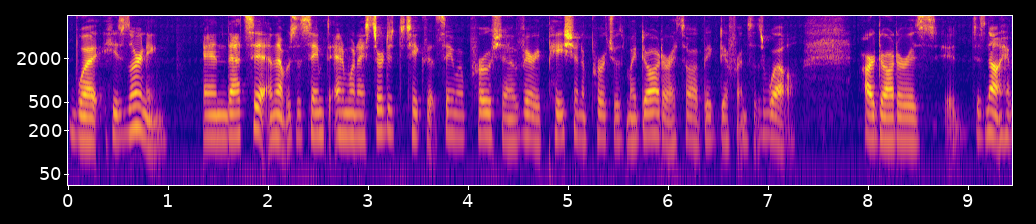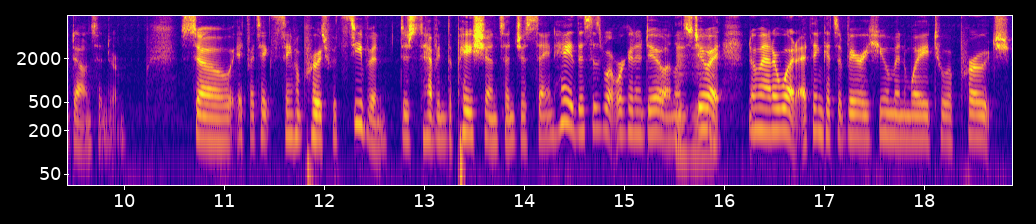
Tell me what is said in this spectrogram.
what he's learning. And that's it. And that was the same. And when I started to take that same approach, a very patient approach with my daughter, I saw a big difference as well. Our daughter is does not have Down syndrome. So if I take the same approach with Stephen, just having the patience and just saying, "Hey, this is what we're going to do, and let's do mm-hmm. it," no matter what. I think it's a very human way to approach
